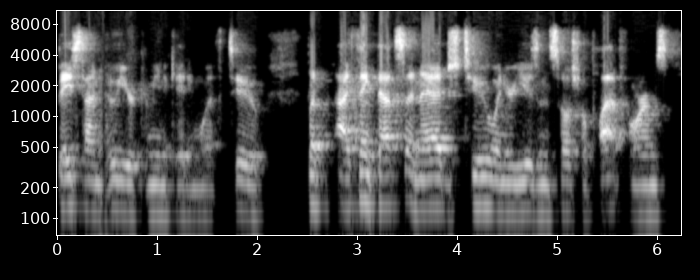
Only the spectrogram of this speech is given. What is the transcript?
based on who you're communicating with too. But I think that's an edge too when you're using social platforms.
